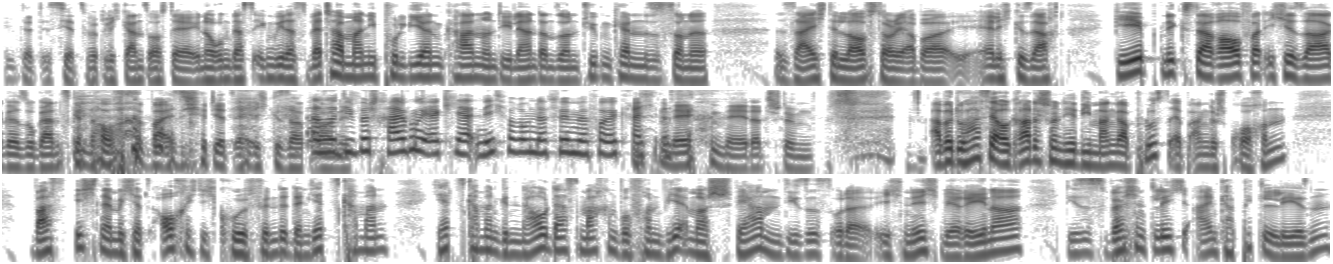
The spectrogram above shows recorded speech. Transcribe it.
das ist jetzt wirklich ganz aus der Erinnerung, das irgendwie das Wetter manipulieren kann und die lernt dann so einen Typen kennen. Das ist so eine seichte Love Story, aber ehrlich gesagt, gebt nichts darauf, was ich hier sage. So ganz genau weiß ich jetzt ehrlich gesagt Also nicht. die Beschreibung erklärt nicht, warum der Film erfolgreich ist. Nee, nee, das stimmt. Aber du hast ja auch gerade schon hier die Manga Plus App angesprochen. Was ich nämlich jetzt auch richtig cool finde, denn jetzt kann man, jetzt kann man genau das machen, wovon wir immer schwärmen, dieses, oder ich nicht, Verena, dieses wöchentlich ein Kapitel lesen,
